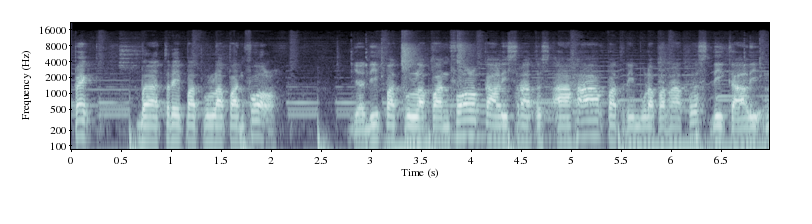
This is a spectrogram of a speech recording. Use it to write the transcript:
pack baterai 48 volt. Jadi 48 volt kali 100 Ah 4800 dikali 6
